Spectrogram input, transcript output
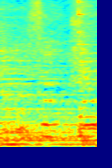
Listen, my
